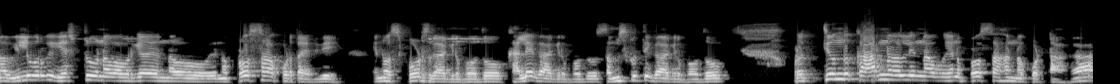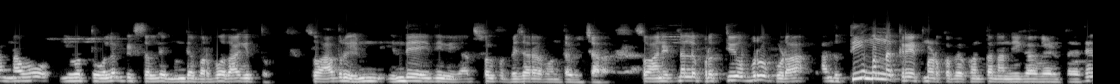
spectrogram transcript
ನಾವು ಇಲ್ಲಿವರೆಗೂ ಎಷ್ಟು ನಾವು ಅವ್ರಿಗೆ ನಾವು ಏನೋ ಪ್ರೋತ್ಸಾಹ ಕೊಡ್ತಾ ಇದ್ವಿ. ಏನೋ ಸ್ಪೋರ್ಟ್ಸ್ಗಾಗಿರ್ಬೋದು ಕಲೆಗಾಗಿರ್ಬೋದು, ಸಂಸ್ಕೃತಿಗಾಗಿರ್ಬೋದು, ಪ್ರತಿಯೊಂದು ಕಾರ್ನರ್ ಅಲ್ಲಿ ನಾವು ಏನು ಪ್ರೋತ್ಸಾಹನ ಕೊಟ್ಟಾಗ ನಾವು ಇವತ್ತು ಒಲಿಂಪಿಕ್ಸ್ ಅಲ್ಲಿ ಮುಂದೆ ಬರ್ಬೋದಾಗಿತ್ತು. ಸೊ ಆದ್ರೂ ಹಿನ್, ಹಿಂದೆ ಇದೀವಿ. ಅದು ಸ್ವಲ್ಪ ಬೇಜಾರಾಗುವಂತ ವಿಚಾರ. ಸೊ ಆ ನಿಟ್ಟಿನಲ್ಲಿ ಪ್ರತಿಯೊಬ್ಬರು ಕೂಡ ಒಂದು ಥೀಮ್ ಅನ್ನ ಕ್ರಿಯೇಟ್ ಮಾಡ್ಕೋಬೇಕು ಅಂತ ನಾನು ಈಗಾಗಲೇ ಹೇಳ್ತಾ ಇದ್ದೆ.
